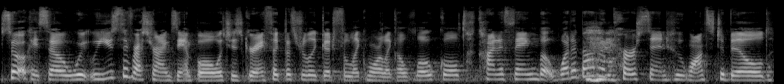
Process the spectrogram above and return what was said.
So okay, so we, we use the restaurant example, which is great. I feel like that's really good for like more like a local kind of thing. But what about mm-hmm. a person who wants to build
